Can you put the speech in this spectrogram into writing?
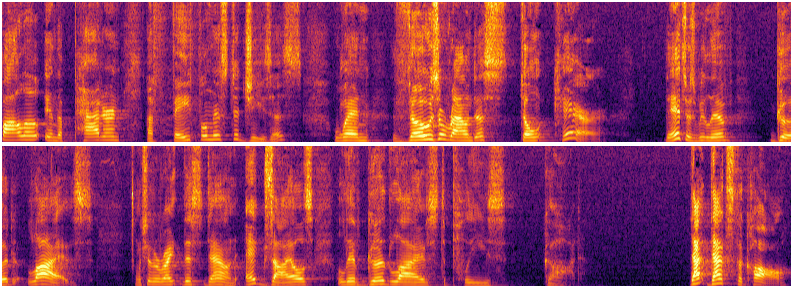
follow in the pattern of faithfulness to Jesus when those around us don't care? The answer is we live good lives. I want you to write this down. Exiles live good lives to please God. That, that's the call.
